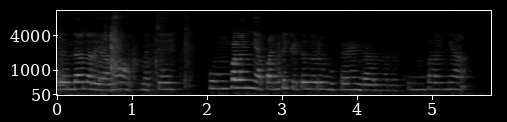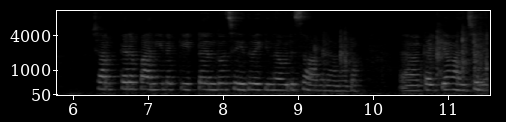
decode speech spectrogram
ഇതെന്താണെന്നറിയാമോ മറ്റേ കുമ്പളങ്ങ പണ്ട് കിട്ടുന്ന ഒരു മുട്ടായി ഉണ്ടായിരുന്നല്ലോ കുമ്പളങ്ങ ശർക്കര പനിയിലൊക്കെ ഇട്ട് എന്തോ ചെയ്ത് വെക്കുന്ന ഒരു സാധനമാണ് കേട്ടോ. കഴിക്കാൻ വാങ്ങിച്ചില്ല.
